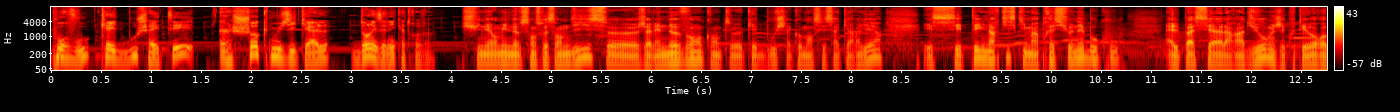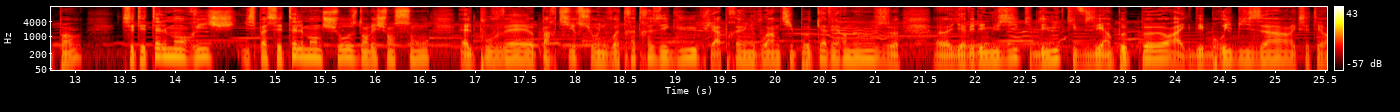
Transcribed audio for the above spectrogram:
Pour vous, Kate Bush a été un choc musical dans les années 80 je suis né en 1970, euh, j'avais 9 ans quand euh, Kate Bush a commencé sa carrière et c'était une artiste qui m'impressionnait beaucoup. Elle passait à la radio, j'écoutais Europe 1. C'était tellement riche, il se passait tellement de choses dans les chansons. Elle pouvait euh, partir sur une voix très très aiguë, puis après une voix un petit peu caverneuse. il y avait des musiques limite qui faisaient un peu peur, avec des bruits bizarres, etc.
